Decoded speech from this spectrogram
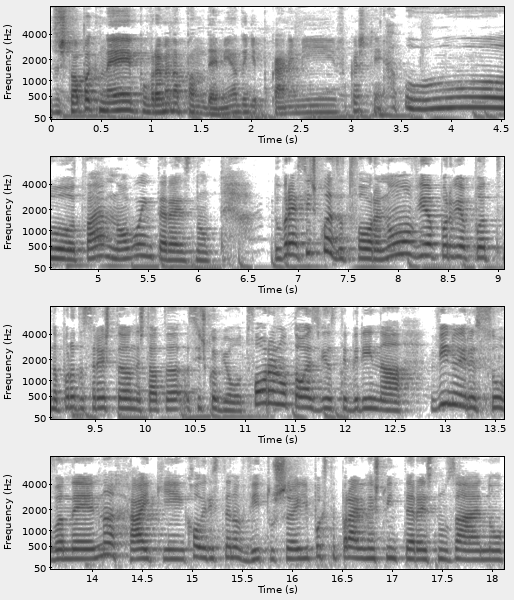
Защо пък не е по време на пандемия да ги поканим и вкъщи? Уу, това е много интересно. Добре, всичко е затворено. Вие първия път, на първата среща, нещата, всичко е било отворено, т.е. вие сте били на вино и рисуване, на хайкинг, ходили сте на Витуша или пък сте правили нещо интересно заедно.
